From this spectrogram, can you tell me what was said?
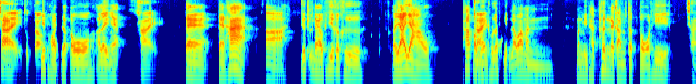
ใช่ ถูกต้องที่พอร์ตจะโตอะไรเงี้ยใช่แต่ แต่ถ้าอ่ายึดแนวพี่ก็คือ ระยะยาว ถ้าประเมินใช่ธุรกิจแล้วว่ามันมันมีแพตเทิร์นในการเติบโตที่ใช่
